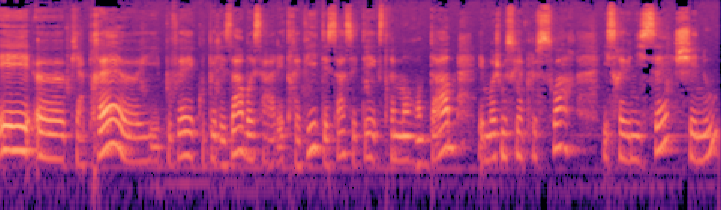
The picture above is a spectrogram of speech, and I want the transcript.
Et euh, puis après, euh, ils pouvaient couper les arbres et ça allait très vite. Et ça, c'était extrêmement rentable. Et moi, je me souviens que le soir, ils se réunissaient chez nous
